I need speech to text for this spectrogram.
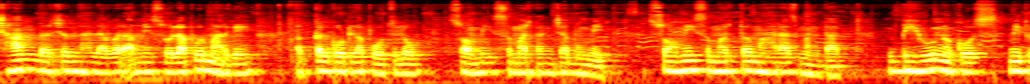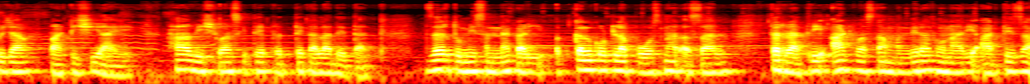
छान दर्शन झाल्यावर आम्ही सोलापूर मार्गे अक्कलकोटला पोचलो स्वामी समर्थांच्या भूमीत. स्वामी समर्थ महाराज म्हणतात भिवू नकोस मी तुझ्या पाठीशी आहे. हा विश्वास इथे प्रत्येकाला देतात. जर तुम्ही संध्याकाळी अक्कलकोटला पोहोचणार असाल तर रात्री आठ वाजता मंदिरात होणारी आरतीचा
